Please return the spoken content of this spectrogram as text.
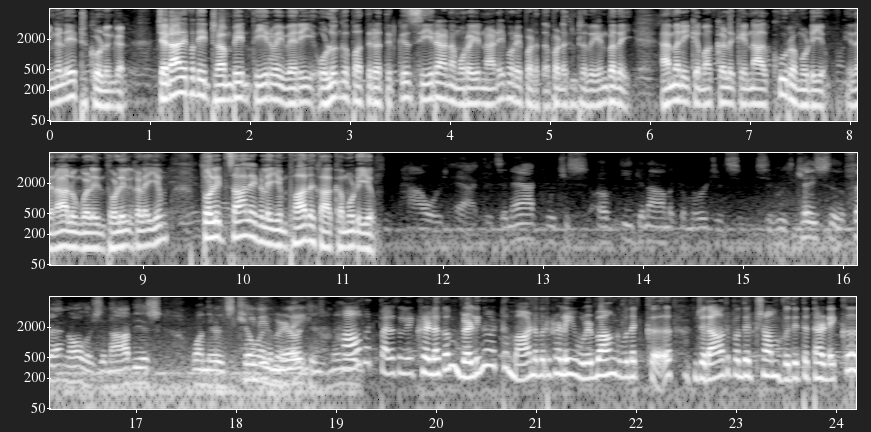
நீங்கள் ஏற்றுக்கொள்ளுங்கள். ஜனாதிபதி ட்ரம்பின் தீர்வை வரி ஒழுங்கு பத்திரத்திற்கு சீரான முறையில் நடைமுறைப்படுத்தப்படுகின்றது என்பதை அமெரிக்க மக்களுக்கு என்னால் கூற முடியும். இதனால் உங்களின் தொழில்களையும் தொழிற்சாலைகளையும் பாதுகாக்க முடியும். An act which is of economic emergencies. It was the case of the fentanyl. There's an obvious one there. It's killing Americans. Harvard பல்கலைக்கழகம் வெளிநாட்டு மாணவர்களை உள்வாங்குவதற்கு ஜனாதிபதி ட்ரம்ப் விதித்த தடைக்கு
